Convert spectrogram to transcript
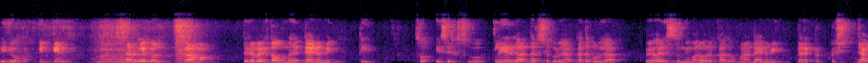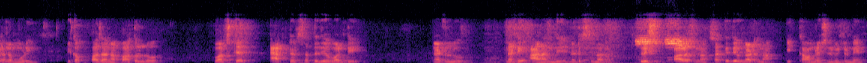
ఇది ఒక ఇండియన్ సర్వైవల్ డ్రామా. తెర వెనుక ఉన్నది డైనమిక్ టీమ్. సో ఈ సిరీస్ క్లియర్గా దర్శకుడిగా కథకుడిగా వ్యవహరిస్తుంది మరొకరు కాదు. మన డైనమిక్ డైరెక్టర్ క్రిష్ జాగర్లమూడి ఇక ప్రధాన పాత్రల్లో వర్స్టెడ్ యాక్టర్ సత్యదేవ్ వంటి నటులు నటి ఆనంది నటిస్తున్నారు. క్రిష్ ఆలోచన సత్యదేవ్ నటన ఈ కాంబినేషన్ వింటూనే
